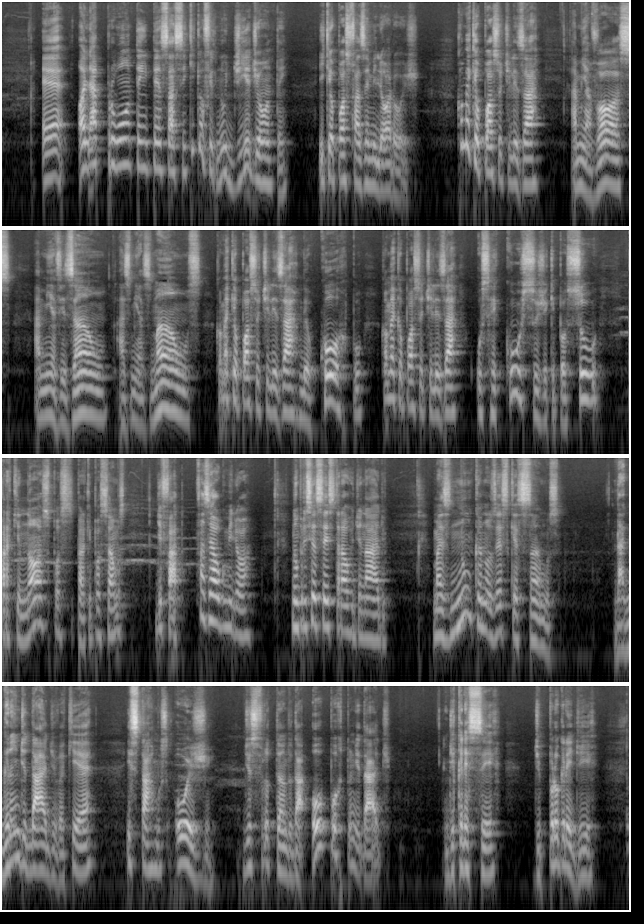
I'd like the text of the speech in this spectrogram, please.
é olhar para o ontem e pensar assim: o que, que eu fiz no dia de ontem e que eu posso fazer melhor hoje? Como é que eu posso utilizar a minha voz, a minha visão, as minhas mãos? Como é que eu posso utilizar meu corpo? Como é que eu posso utilizar os recursos de que possuo para que nós para que possamos, de fato, fazer algo melhor. Não precisa ser extraordinário, mas nunca nos esqueçamos da grande dádiva que é estarmos hoje desfrutando da oportunidade de crescer, de progredir,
